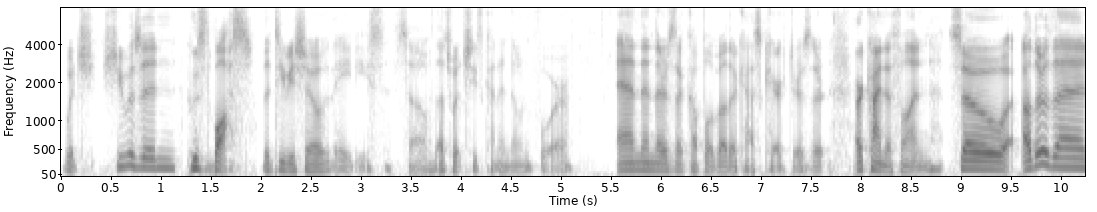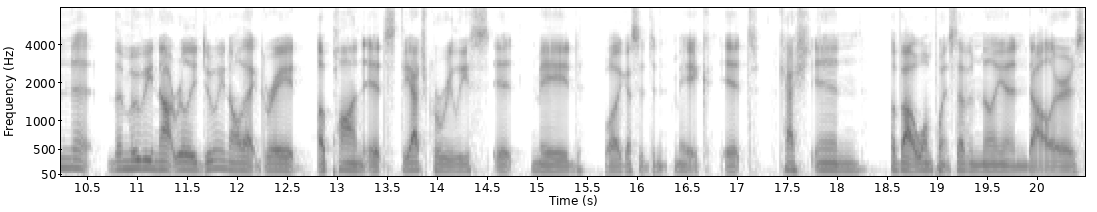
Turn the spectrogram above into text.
which she was in Who's the Boss, the TV show of the 80s. So that's what she's kind of known for. And then there's a couple of other cast characters that are kind of fun. So, other than the movie not really doing all that great upon its theatrical release, it made, well, I guess it didn't make, it cashed in about 1.7 million dollars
